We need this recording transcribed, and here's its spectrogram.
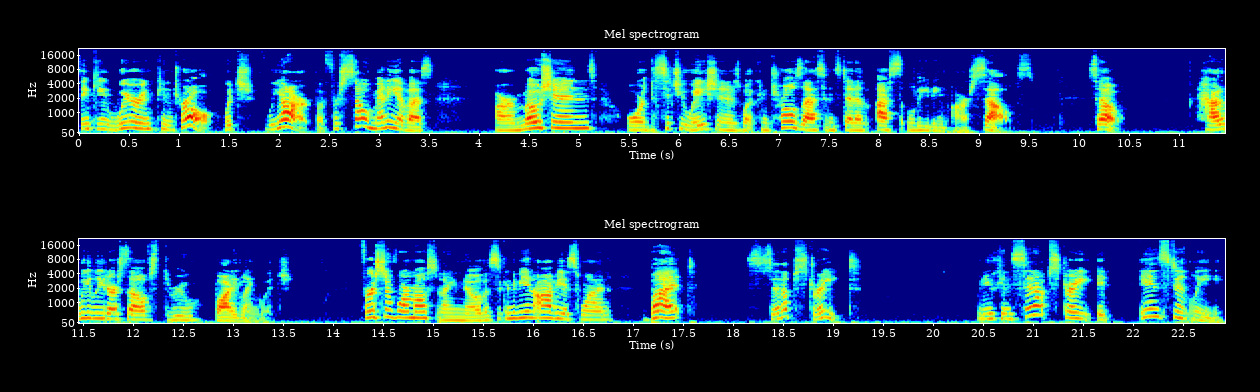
thinking we're in control, which we are. But for so many of us, our emotions or the situation is what controls us instead of us leading ourselves. So, how do we lead ourselves through body language? First and foremost, and I know this is going to be an obvious one, but sit up straight. When you can sit up straight, it instantly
